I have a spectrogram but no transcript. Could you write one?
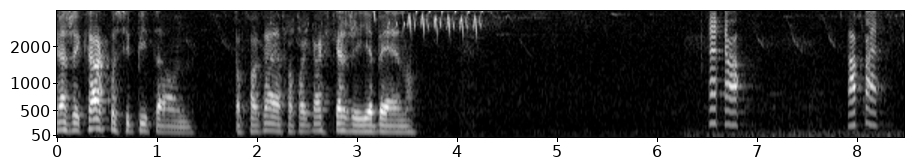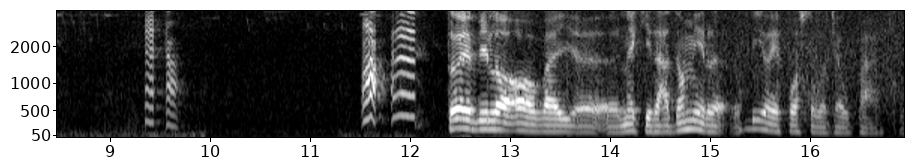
kaže kako si pita on papagaja, papagaj kaže jebeno. To je bilo ovaj, e, neki Radomir, bio je poslovođa u parku.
